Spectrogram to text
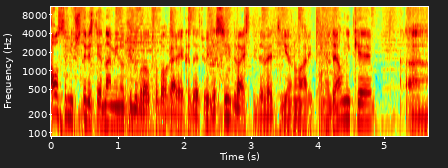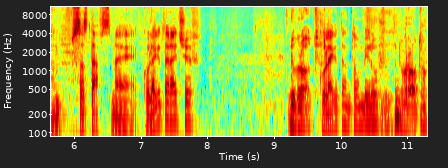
Осем и 41 минути. Добро утро, България, където и да си. 29 януари, понеделник е. А, в състав сме колегата Райчев, Добро утро. колегата Антон Биров, Добро утро.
